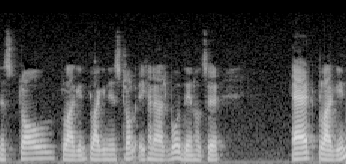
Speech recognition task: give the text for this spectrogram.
ইনস্টল প্লাগিন প্লাগিন ইনস্টল এখানে আসব দেন হচ্ছে অ্যাড প্লাগিন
